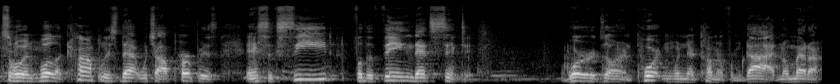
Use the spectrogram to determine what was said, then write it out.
So it will accomplish that which I purpose and succeed for the thing that sent it. Words are important when they're coming from God, no matter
